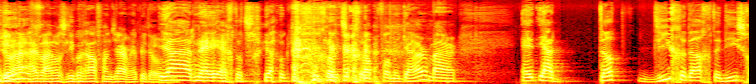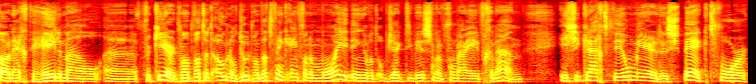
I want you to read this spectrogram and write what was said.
Heel- hij, hij was liberaal van het jaar, waar heb je het over? ja, nee, echt. Dat is ja, ook de grootste grap van het jaar. Maar het, ja, dat, die gedachte, die is gewoon echt helemaal eh, verkeerd. Want wat het ook nog doet, want dat vind ik een van de mooie dingen wat objectivisme voor mij heeft gedaan, is je krijgt veel meer respect voor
